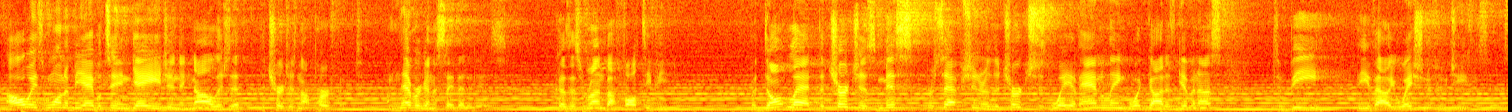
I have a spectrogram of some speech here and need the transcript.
I always want to be able to engage and acknowledge that the church is not perfect. I'm never going to say that it is because it's run by faulty people. But don't let the church's misperception or the church's way of handling what God has given us to be the evaluation of who Jesus is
